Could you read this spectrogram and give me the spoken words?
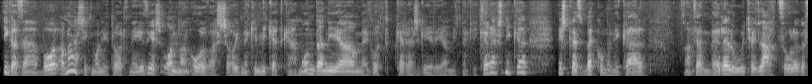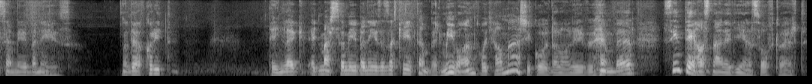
igazából a másik monitort nézi, és onnan olvassa, hogy neki miket kell mondania, meg ott keresgéli, amit neki keresni kell, és közben kommunikál az emberrel úgy, hogy látszólag a szemébe néz. Na de akkor itt tényleg egymás szemébe néz ez a két ember? Mi van, hogyha a másik oldalon lévő ember szintén használ egy ilyen szoftvert?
